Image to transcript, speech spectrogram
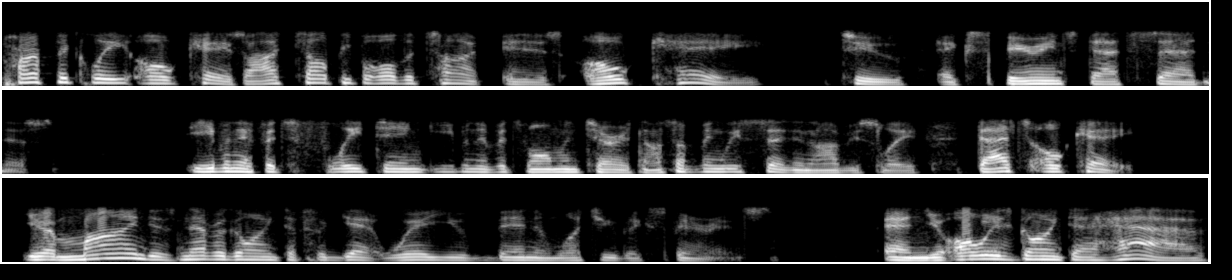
perfectly okay. So I tell people all the time it is okay to experience that sadness, even if it's fleeting, even if it's momentary. It's not something we sit in, obviously. That's okay. Your mind is never going to forget where you've been and what you've experienced. And you're always going to have,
